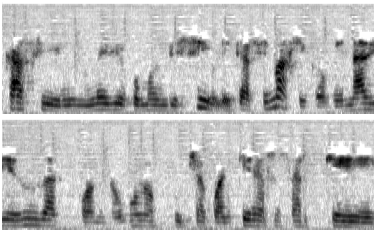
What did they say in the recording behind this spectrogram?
casi medio como invisible, casi mágico, que nadie duda cuando uno escucha a cualquiera asociar que,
